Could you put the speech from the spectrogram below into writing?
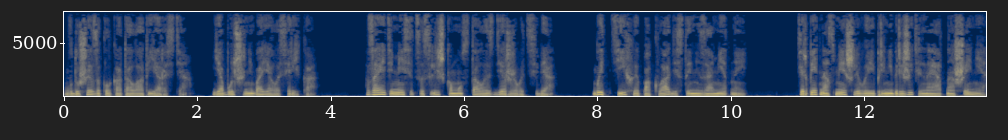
В душе заклокотала от ярости. Я больше не боялась Рика. За эти месяцы слишком устала сдерживать себя. Быть тихой, покладистой, незаметной — терпеть насмешливые и пренебрежительные отношения.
